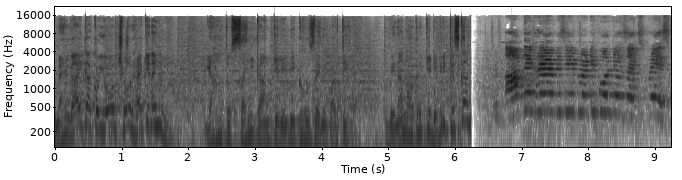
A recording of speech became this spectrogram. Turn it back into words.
महँगाई का कोई और छोर है कि नहीं? यहाँ तो सही काम के लिए भी घूस देनी पड़ती है। बिना नौकरी की डिग्री किसका? आप देख रहे हैं 24 न्यूज़ एक्सप्रेस।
